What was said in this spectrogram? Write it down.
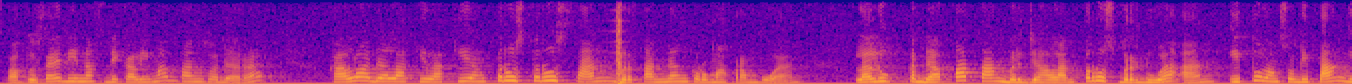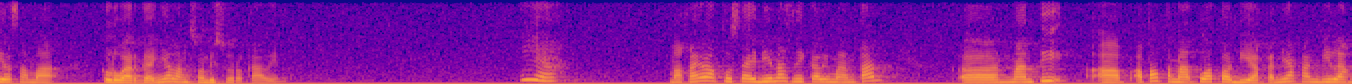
Waktu saya dinas di Kalimantan saudara kalau ada laki-laki yang terus-terusan bertandang ke rumah perempuan, lalu kedapatan berjalan terus berduaan, itu langsung dipanggil sama keluarganya langsung disuruh kawin. Iya, Makanya waktu saya dinas di Kalimantan, uh, nanti uh, apa penatu atau diakannya akan bilang,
